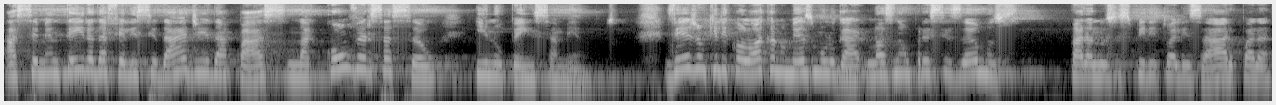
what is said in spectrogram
a sementeira da felicidade e da paz na conversação e no pensamento? Vejam que ele coloca no mesmo lugar. Nós não precisamos, para nos espiritualizar, para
